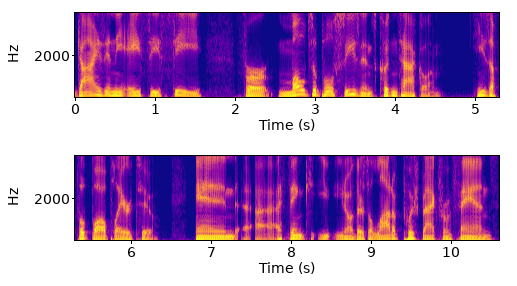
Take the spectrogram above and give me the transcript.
Guys in the ACC for multiple seasons couldn't tackle him. He's a football player too. And I think you, know there's a lot of pushback from fans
